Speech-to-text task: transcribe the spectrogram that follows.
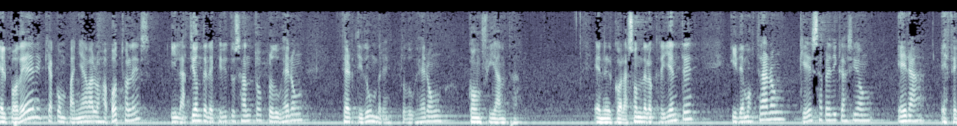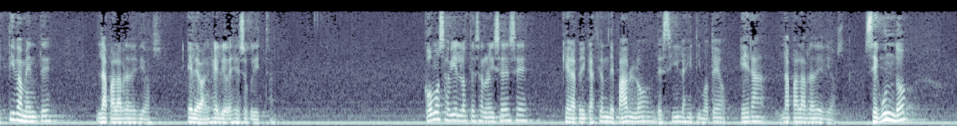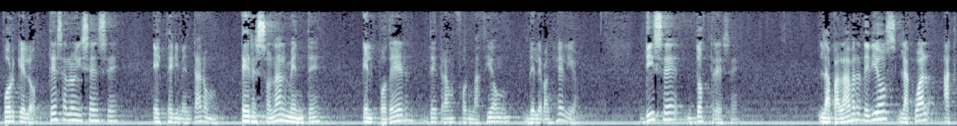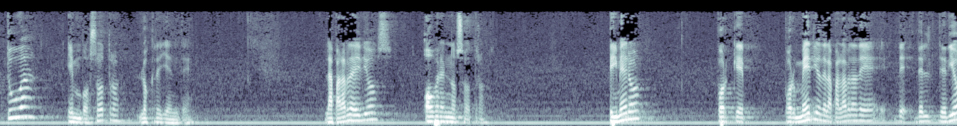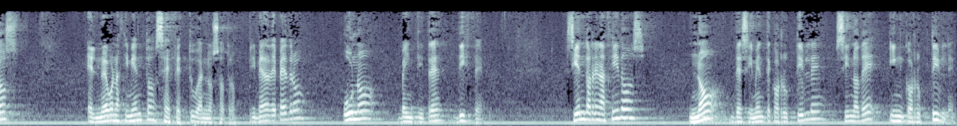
El poder que acompañaba a los apóstoles y la acción del Espíritu Santo produjeron certidumbre, produjeron confianza en el corazón de los creyentes y demostraron que esa predicación era efectivamente la palabra de Dios, el Evangelio de Jesucristo. ¿Cómo sabían los tesalonicenses que la predicación de Pablo, de Silas y Timoteo era la palabra de Dios? Segundo, porque los tesalonicenses experimentaron personalmente el poder de transformación del Evangelio. Dice 2.13, la palabra de Dios, la cual actúa en vosotros los creyentes. La palabra de Dios obra en nosotros. Primero, porque por medio de la palabra de, Dios, el nuevo nacimiento se efectúa en nosotros. Primera de Pedro 1, 23 dice, siendo renacidos no de simiente corruptible, sino de incorruptible,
